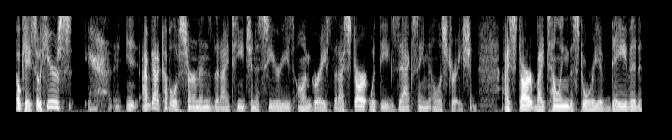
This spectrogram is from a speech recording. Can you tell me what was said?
okay, so here's I've got a couple of sermons that I teach in a series on grace that I start with the exact same illustration. I start by telling the story of David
